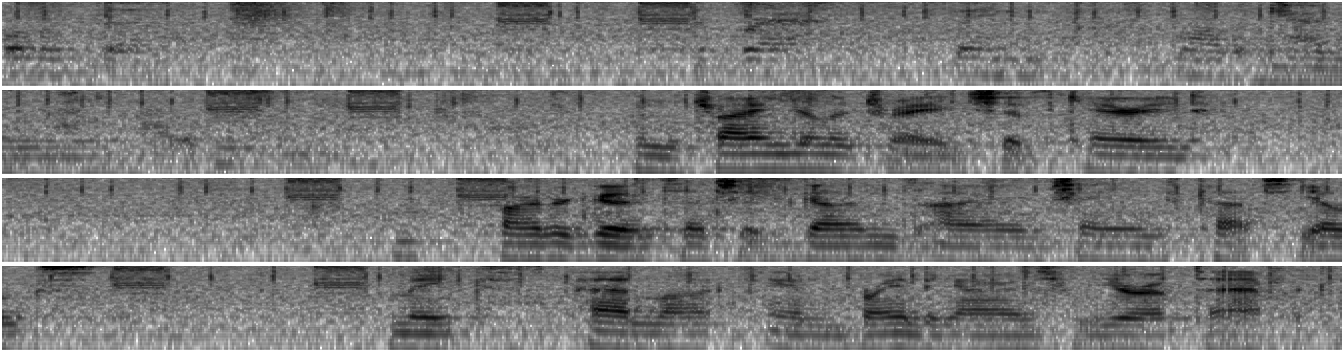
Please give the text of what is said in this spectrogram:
all of the, the brass things while the cabins mm. occupied with missionaries. In the triangular trade, ships carried barter goods such as guns, iron, chains, cuffs, yokes, makes, padlocks, and branding irons from Europe to Africa.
